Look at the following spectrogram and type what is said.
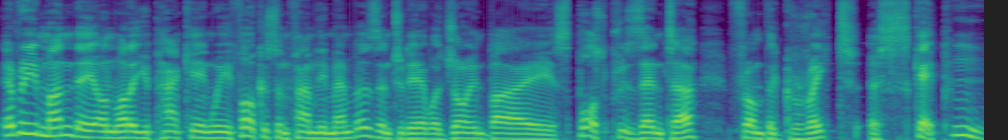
Every Monday on What Are You Packing, we focus on family members, and today we're joined by sports presenter from The Great Escape. Hmm.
